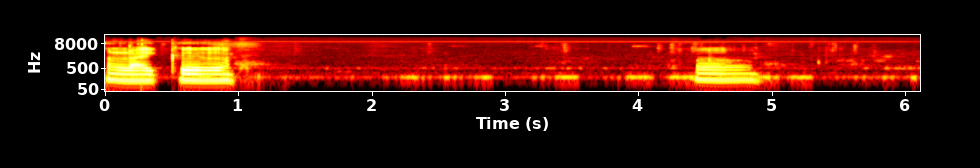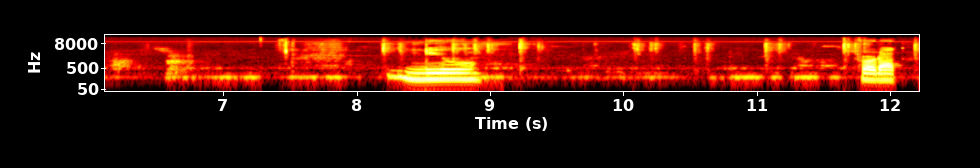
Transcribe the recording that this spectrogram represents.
Like uh, uh, new product.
